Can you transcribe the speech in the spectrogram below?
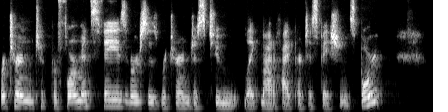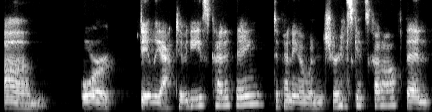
return to performance phase versus return just to like modified participation in sport um, or daily activities kind of thing, depending on when insurance gets cut off, then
